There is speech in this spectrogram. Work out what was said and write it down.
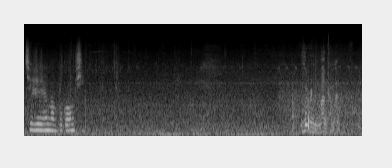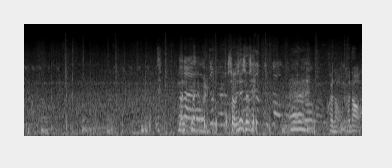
就是这么不公平。不是你慢点，慢点。慢点，慢点，慢点，小心，小心！哎，快到了，快到了！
